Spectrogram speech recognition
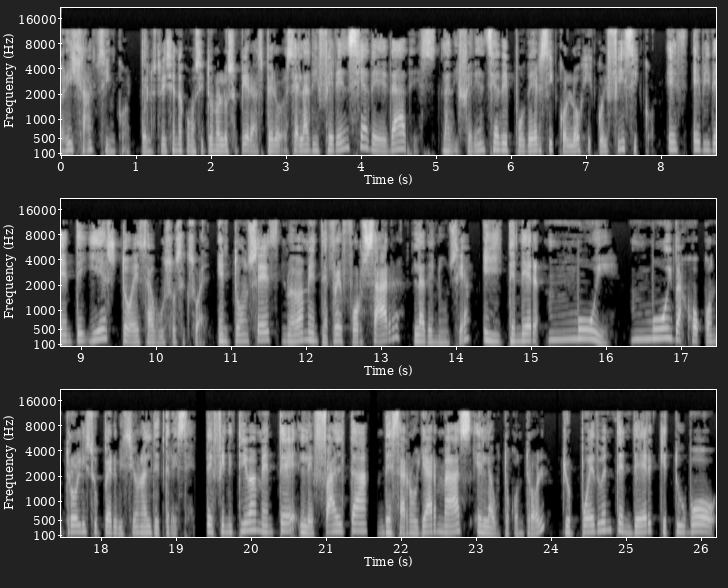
hija, cinco. Te lo estoy diciendo como si tú no lo supieras, pero o sea, la diferencia de edades, la diferencia de poder psicológico y físico es evidente y esto es abuso sexual. Entonces, nuevamente, reforzar la denuncia y tener muy muy bajo control y supervisión al de 13. Definitivamente le falta desarrollar más el autocontrol. Yo puedo entender que tuvo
